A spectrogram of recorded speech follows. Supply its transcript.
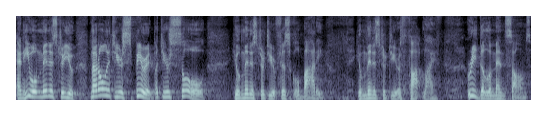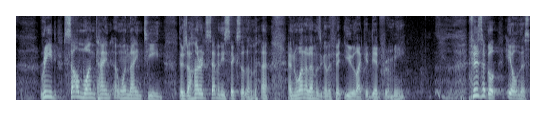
And He will minister you not only to your spirit, but to your soul. He'll minister to your physical body. He'll minister to your thought life. Read the lament Psalms. Read Psalm 119. Uh, There's 176 of them, and one of them is going to fit you like it did for me. Physical illness.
